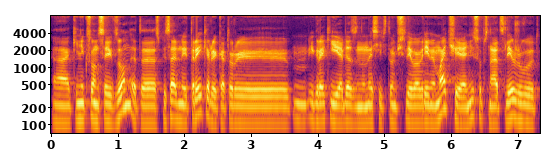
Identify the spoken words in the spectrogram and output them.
э, Kinexon Safe Zone. Это специальные трекеры, которые игроки обязаны носить в том числе во время матча, и они, собственно, отслеживают,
